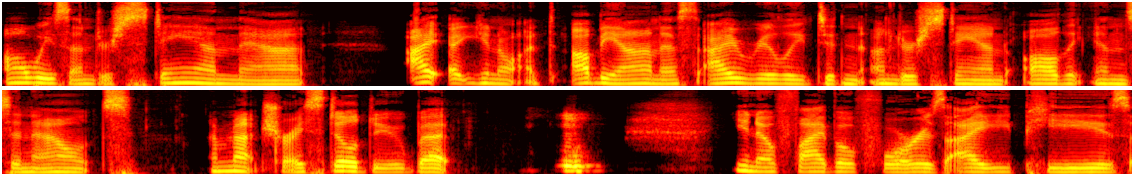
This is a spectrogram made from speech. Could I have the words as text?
always understand that. I, you know, I'll be honest, I really didn't understand all the ins and outs. I'm not sure I still do, but, you know, 504s, IEPs,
